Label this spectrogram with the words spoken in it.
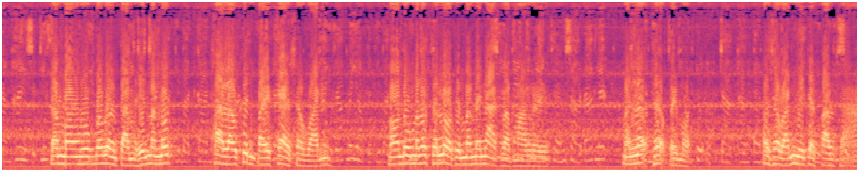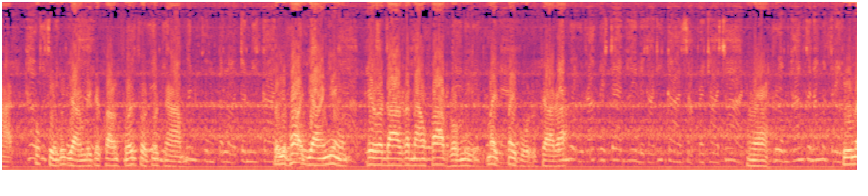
ยังให้สิทธิถ้ามองรูปเบื้องต่ำเห็นมนุษย์ปฏิบัติการถ้าเราขึ้นไปแค่สวรรค์รักไม่ยอมปฏิบัติมองดูมนุษย์โลกแต่มันไม่น่ากลับมาเลยของสหรัฐและมันเลอะเทอะไปหมดตัวออกจากทางตอนเพราะสวรรค์มีแต่ความสะอาด ทุกสิ่งทุกอย่างมีแต่ความสวยสดงดงามมั่นคงตลอดจนมีการโดยเฉพาะอย่างยิ่งเทวดากับนางฟ้าพรหมนี่ไม่ไม่ปูดอุจจาและระเมื่ออิรักได้แจ้งให้เลขาธิการสหประชาชาตินะรวมทั้งคณะมนตรีคือใน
